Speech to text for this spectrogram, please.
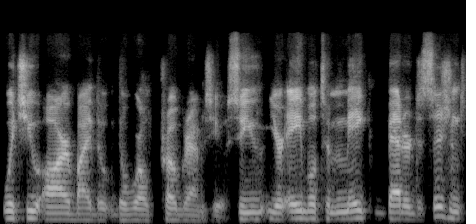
which you are by the, the world programs you. So you, you're able to make better decisions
